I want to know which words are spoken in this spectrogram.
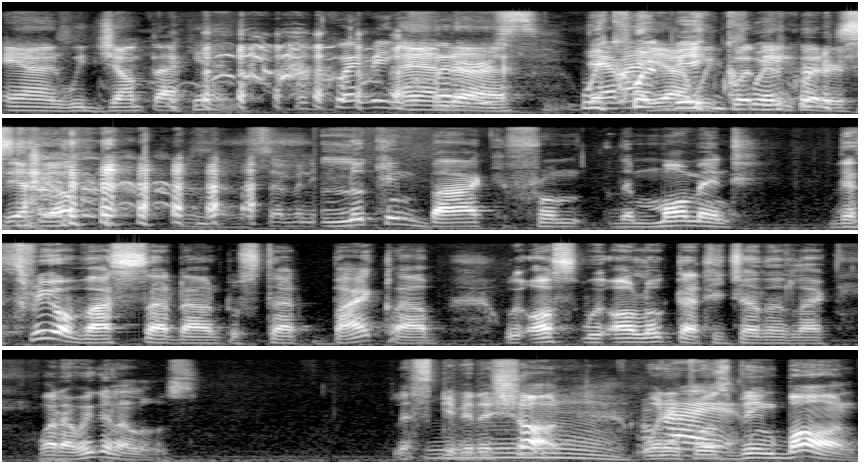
and we jump back in. quit being and, uh, quitters. we Damn it. quit yeah, we being quit being quitters. quitters. Yeah. Looking back from the moment the three of us sat down to start Bite Club, we all, we all looked at each other like, what are we going to lose? Let's give it a shot. Mm. When it was being born.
